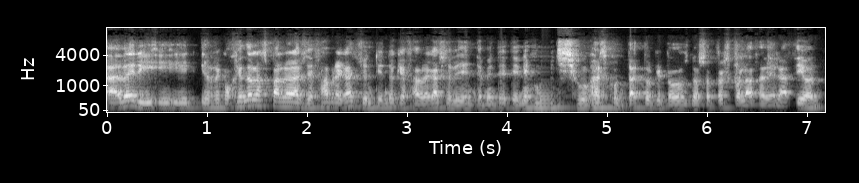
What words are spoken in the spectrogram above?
A ver, y, recogiendo las palabras de Fábregas, yo entiendo que Fábregas evidentemente tiene muchísimo más contacto que todos nosotros con la federación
